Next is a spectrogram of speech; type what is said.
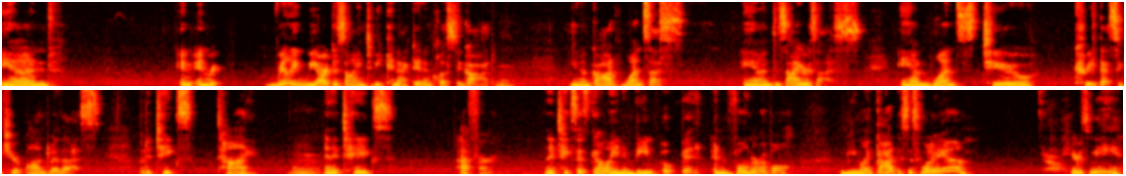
And and, and re- really, we are designed to be connected and close to God. You know, God wants us and desires us and wants to create that secure bond with us. But it takes time and it takes effort and it takes us going and being open and vulnerable and being like, God, this is who I am. Yeah. Here's me.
